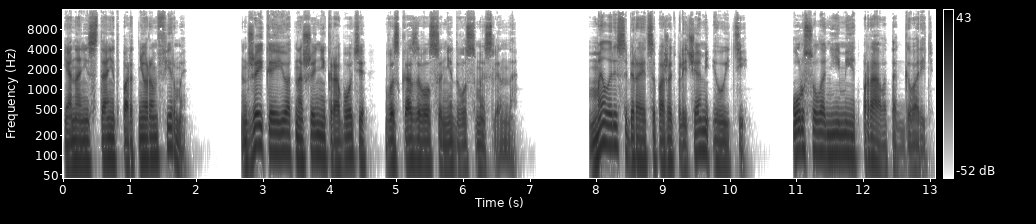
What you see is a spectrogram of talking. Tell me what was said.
и она не станет партнером фирмы? Джейка и ее отношение к работе высказывался недвусмысленно. Мэлори собирается пожать плечами и уйти. Урсула не имеет права так говорить.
